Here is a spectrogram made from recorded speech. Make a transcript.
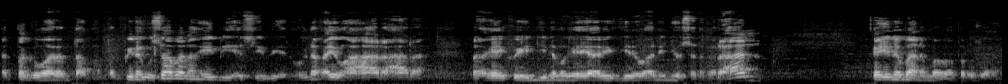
at paggawa ng tama. Pag pinag-usapan ng ABS-CBN, huwag na kayong hahara-hara para kayo hindi na mangyayari yung ginawa ninyo sa nakaraan, kayo naman ang mapaparusahan.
